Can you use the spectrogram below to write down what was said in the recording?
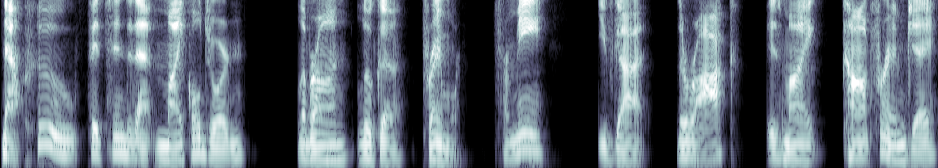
Now, who fits into that Michael Jordan, LeBron, Luka framework. For me, you've got The Rock is my comp for MJ.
